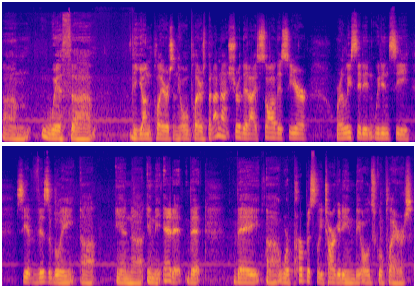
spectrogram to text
um, with uh, the young players and the old players. But I'm not sure that I saw this year, or at least didn't. We didn't see see it visibly uh, in uh, in the edit that they uh, were purposely targeting the old school players.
